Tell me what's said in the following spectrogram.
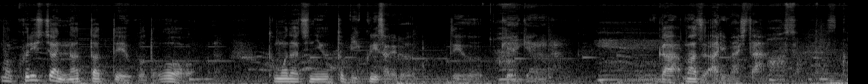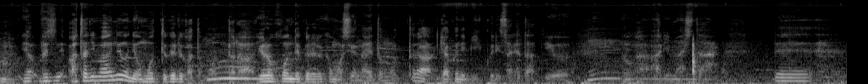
まあ、クリスチャンになったっていうことを友達に言うとびっくりされるっていう経験がまずありました。あそうですか。うんいや別に当たり前のように思ってくれるかと思ったらうん喜んでくれるかもしれないと思ったら逆にびっくりされたというのがありました。でで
